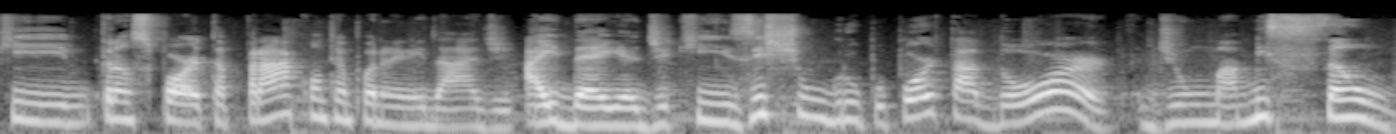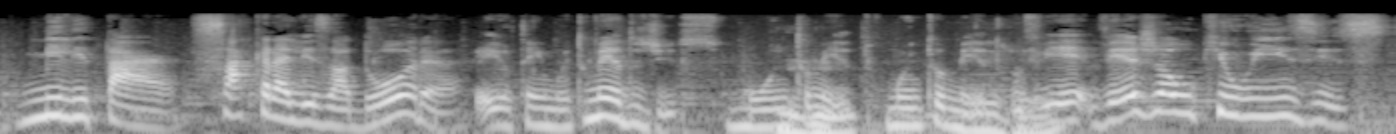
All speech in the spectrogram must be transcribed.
que transporta para a contemporaneidade a ideia de que existe um grupo portador de uma missão militar sacralizadora eu tenho muito medo disso. Muito uhum. medo, muito medo. Uhum. Ve veja o que o ISIS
